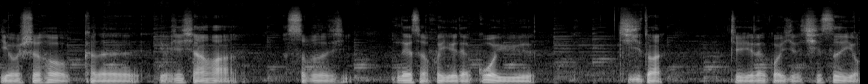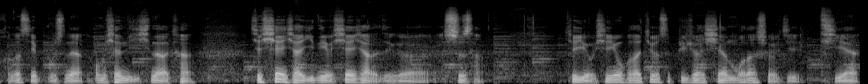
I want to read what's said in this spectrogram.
有时候可能有些想法是不是那个时候会有点过于极端，就有点过于极端。其实有很多事情不是那样。我们现在理性的来看，就线下一定有线下的这个市场，就有些用户他就是必须要先摸到手机体验，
